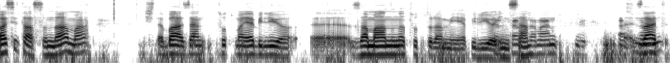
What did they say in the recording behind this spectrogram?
Basit aslında ama işte bazen tutmayabiliyor. E, zamanını tutturamayabiliyor tabii, insan. Aslında Zaten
